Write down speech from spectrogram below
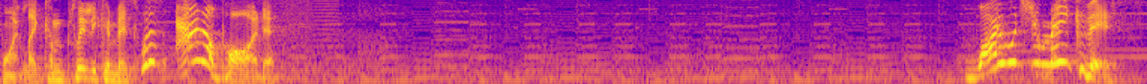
point, like completely convinced. What is Anapod? Why would you make this?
